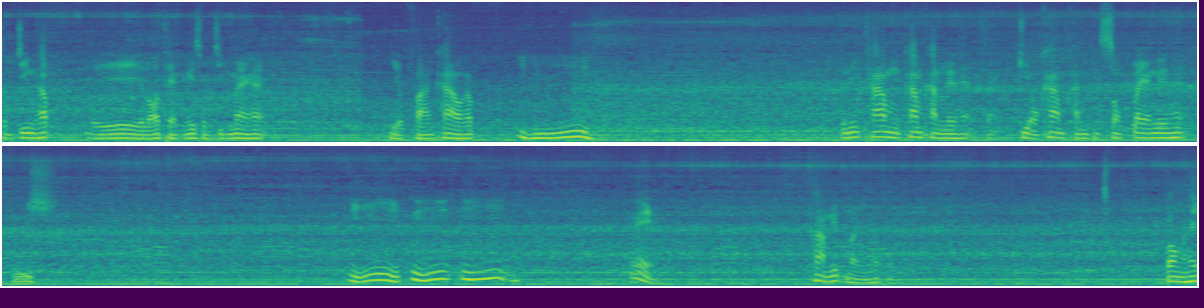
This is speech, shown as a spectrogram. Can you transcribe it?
สมจริงครับนี่ล้อแท็กนี่สมจริงมากฮะเหยียบฟางข้าวครับอือหือตัวนี้ข้ามข้ามคันเลยฮะเกี่ยวข้ามคันป็นสองแปลงเลยฮะอุ้ยนี่อืมอืมเอ้ยข้ามนิดหน่อยครับผมต้องให้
